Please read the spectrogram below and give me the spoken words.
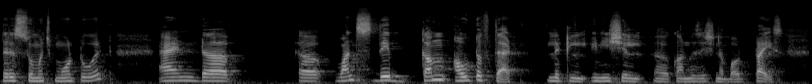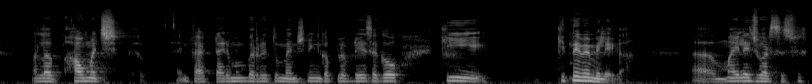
There is so much more to it. And uh, uh, once they come out of that little initial uh, conversation about price. how much in fact i remember ritu mentioning a couple of days ago ki kitne mein milega uh, mileage versus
